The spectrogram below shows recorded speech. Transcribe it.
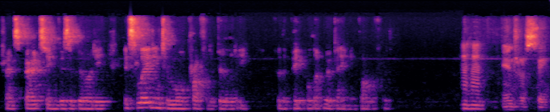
transparency, and visibility, it's leading to more profitability for the people that we're being involved with. Mm-hmm. Interesting.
